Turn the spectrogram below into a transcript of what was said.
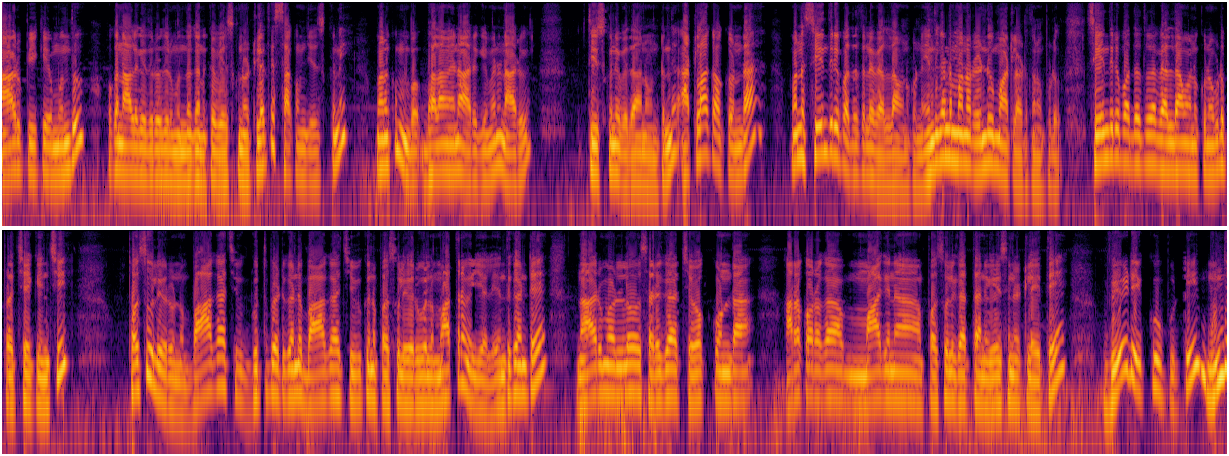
నారు పీకే ముందు ఒక నాలుగైదు రోజుల ముందు కనుక వేసుకున్నట్లయితే సగం చేసుకుని మనకు బలమైన ఆరోగ్యమైన నారు తీసుకునే విధానం ఉంటుంది. అట్లా కాకుండా మనం సేంద్రియ పద్ధతిలో వెళ్దాం అనుకున్నాం. ఎందుకంటే మనం రెండు మాట్లాడుతున్నప్పుడు. సేంద్రియ పద్ధతిలో వెళ్దాం అనుకున్నప్పుడు ప్రత్యేకించి పశువుల ఎరువును బాగా చివి గుర్తుపెట్టుకోండి బాగా చివుకున్న పశువుల ఎరువులు మాత్రం వేయాలి ఎందుకంటే నారుమడిలో సరిగా చివక్కుండా అరకొరగా మాగిన పశువుల గత్తాన్ని వేసినట్లయితే వేడి ఎక్కువ పుట్టి ముందు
